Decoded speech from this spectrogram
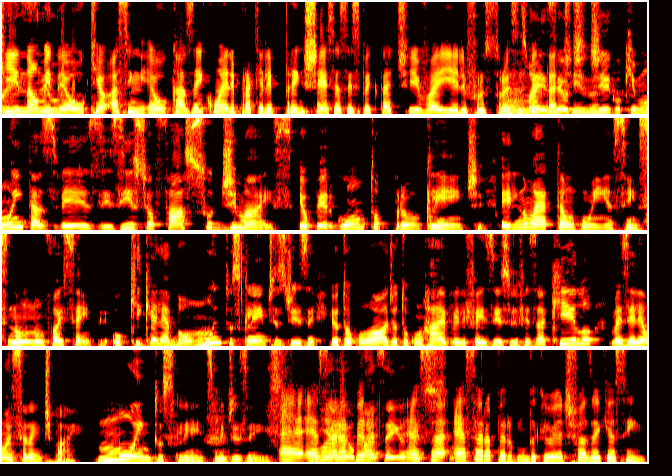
que Mas não me eu- deu o que eu, assim, eu casei com ele pra que ele preenchesse essa expectativa e ele frustrou essa Mas eu expectativa. te digo que muitas vezes isso eu faço demais. Eu pergunto pro cliente, ele não é tão ruim assim, não, não foi sempre. O que que ele é bom? Muitos clientes dizem, eu tô com ódio, eu tô com raiva, ele fez isso, ele fez aquilo, mas ele é um excelente pai. Muitos clientes me dizem isso. É, essa E aí era, a eu baseio essa, nisso. essa era a pergunta que eu ia te fazer, que assim,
